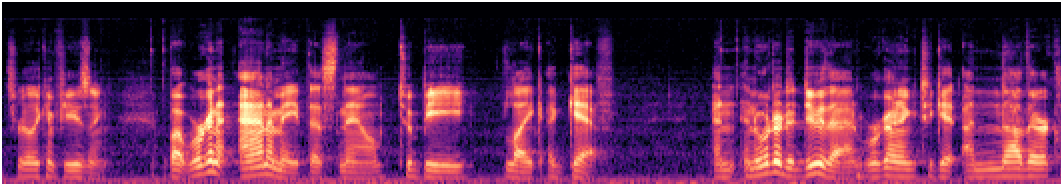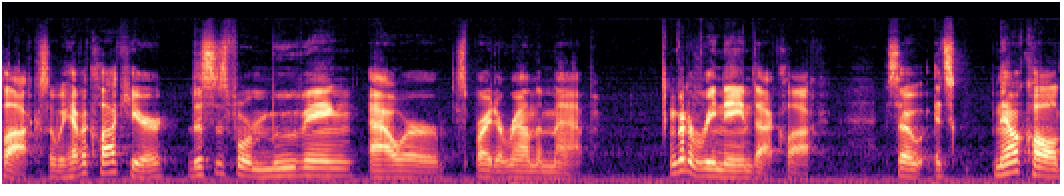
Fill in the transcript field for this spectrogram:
It's really confusing. But we're going to animate this now to be like a GIF and in order to do that, we're going to get another clock. So we have a clock here. This is for moving our sprite around the map. I'm going to rename that clock. So it's now called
